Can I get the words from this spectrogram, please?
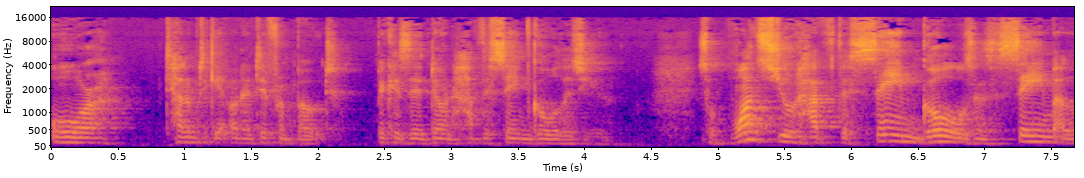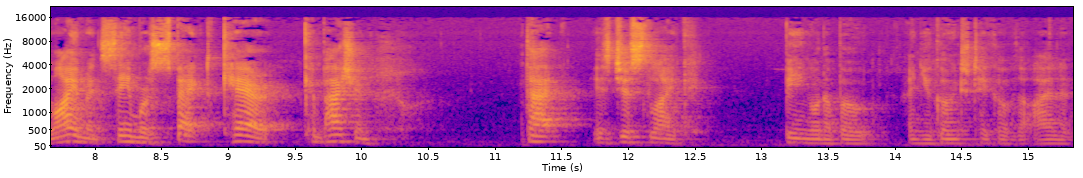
or tell them to get on a different boat because they don't have the same goal as you. So once you have the same goals and the same alignment, same respect, care, compassion, that is just like being on a boat and you're going to take over the island.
